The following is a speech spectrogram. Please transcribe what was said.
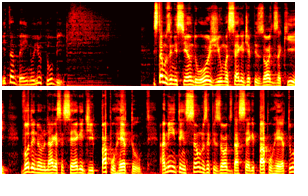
e também no YouTube. Estamos iniciando hoje uma série de episódios aqui. Vou denominar essa série de Papo Reto. A minha intenção nos episódios da série Papo Reto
